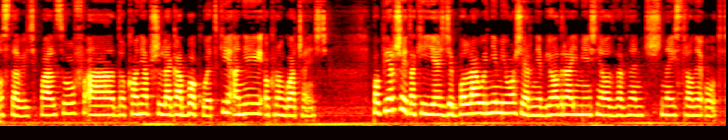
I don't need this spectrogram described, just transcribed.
ostawić palców, a do konia przylega bok łydki, a nie jej okrągła część. Po pierwszej takiej jeździe bolały niemiłosiernie biodra i mięśnie od wewnętrznej strony ud,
